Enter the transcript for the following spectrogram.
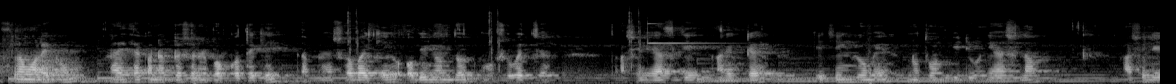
আসসালামু আলাইকুম। রাইসা কনেক্টেশনের পক্ষ থেকে আপনার সবাইকে অভিনন্দন ও শুভেচ্ছা। আসলে আজকে আরেকটা কিচিং রুমের নতুন ভিডিও নিয়ে আসলাম। আসলে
